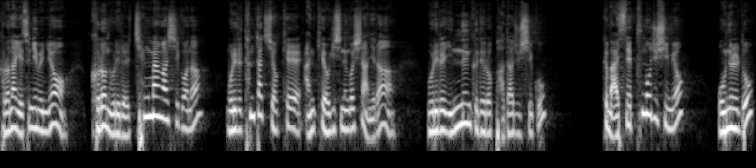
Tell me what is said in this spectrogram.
그러나 예수님은요, 그런 우리를 책망하시거나 우리를 탐탁지 않게 여기시는 것이 아니라 우리를 있는 그대로 받아주시고 그 말씀에 품어주시며 오늘도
